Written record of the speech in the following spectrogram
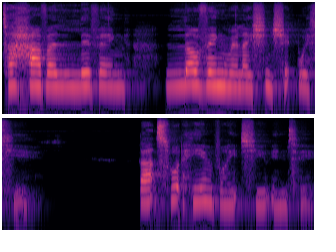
to have a living, loving relationship with you. That's what He invites you into.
